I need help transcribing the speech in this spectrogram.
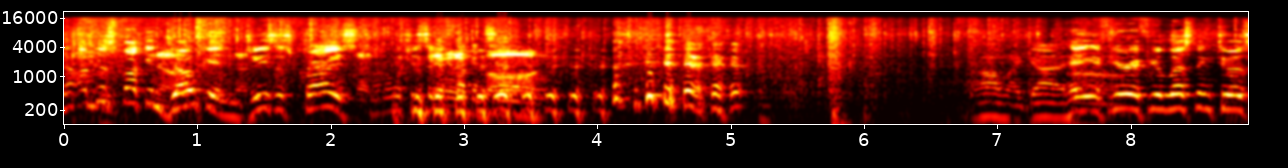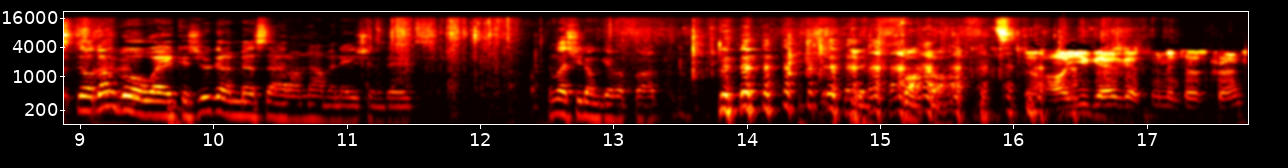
No, I'm just fucking No. joking. Jesus Christ! I don't want you to sing a Singing a fucking song. Song. Oh my god! Hey, if you're if you're listening to us still, don't go away because you're gonna miss out on nomination dates. Unless you don't give a fuck. Fuck off. So all you guys got cinnamon toast crunch.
